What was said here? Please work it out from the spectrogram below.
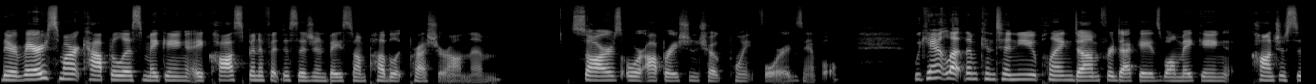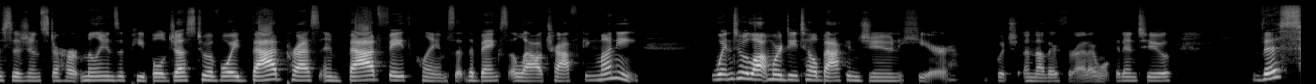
They're very smart capitalists making a cost benefit decision based on public pressure on them. SARS or Operation Choke Point, for example. We can't let them continue playing dumb for decades while making conscious decisions to hurt millions of people just to avoid bad press and bad faith claims that the banks allow trafficking money. Went into a lot more detail back in June here, which another thread I won't get into. This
